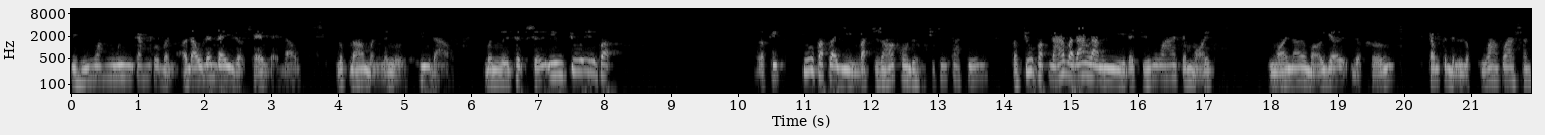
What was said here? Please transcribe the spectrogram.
Thì hiểu ngoan nguyên căn của mình, ở đâu đến đây rồi sẽ về đâu. Lúc đó mình là người hiếu đạo, mình người thực sự yêu Chúa yêu Phật. Và khi Chúa Phật là gì vạch rõ con đường cho chúng ta tiến và Chúa Phật đã và đang làm gì để chuyển hóa cho mọi mọi nơi mọi giới được hưởng trong cái định luật qua qua sanh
